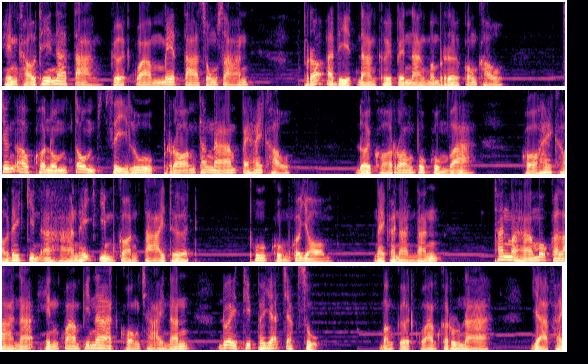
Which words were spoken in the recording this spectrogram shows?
เห็นเขาที่หน้าต่างเกิดความเมตตาสงสาร เพราะอดีตนางเคยเป็นนางบำเรอของเขา จึงเอาขนมต้มสี่ลูกพร้อมทั้งน้ำไปให้เขา โดยขอร้องผู้คุมว่า ขอให้เขาได้กินอาหารให้อิ่มก่อนตายเถิด ผู้คุมก็ยอม ในขณะนั้น ท่านมหาโมคคลลานะเห็นความพินาศของชายนั้นด้วยทิพยจักษุบังเกิดความกรุณา อยากให้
